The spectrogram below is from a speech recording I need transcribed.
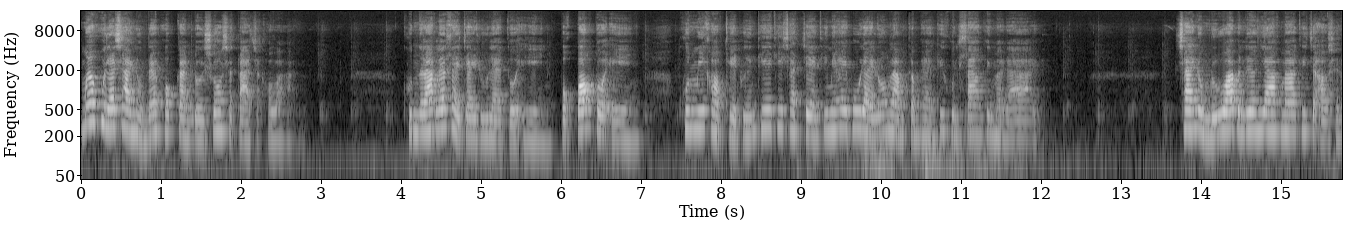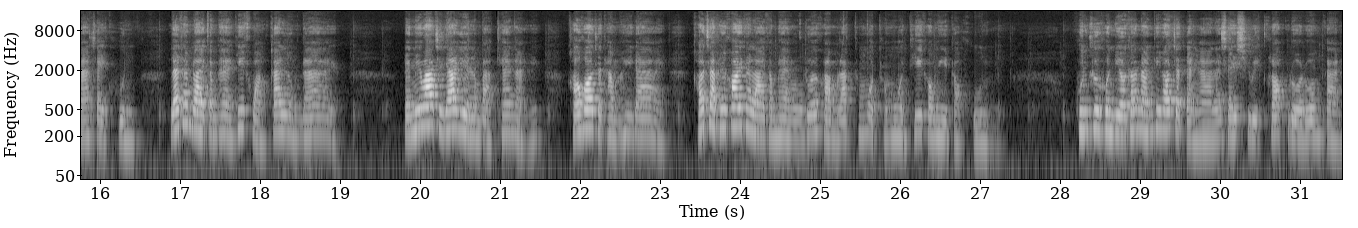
เมื่อคุณและชายหนุ่มได้พบกันโดยโชคชะตาจักรวาล คุณรักและใส่ใจดูแลตัวเอง ปกป้องตัวเอง คุณมีขอบเขตพื้นที่ที่ชัดเจนที่ไม่ให้ผู้ใดล่วงล้ำกำแพงที่คุณสร้างขึ้นมาได้ชายหนุ่มรู้ว่าเป็นเรื่องยากมากที่จะเอาชนะใจคุณ และทำลายกำแพงที่ขวางกั้นลงได้ แต่ไม่ว่าจะยากเย็นลำบากแค่ไหน เขาก็จะทำให้ได้ เขาจะค่อยๆทลายกำแพงลงด้วยความรักทั้งหมดทั้งมวลที่เขามีต่อคุณ คุณคือคนเดียวเท่านั้นที่เขาจะแต่งงานและใช้ชีวิตครอบครัวร่วมกัน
